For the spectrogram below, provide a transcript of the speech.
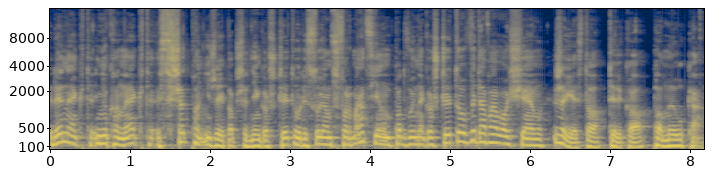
rynek New Connect zszedł poniżej poprzedniego szczytu, rysując formację podwójnego szczytu, wydawało się, że jest to tylko pomyłka.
